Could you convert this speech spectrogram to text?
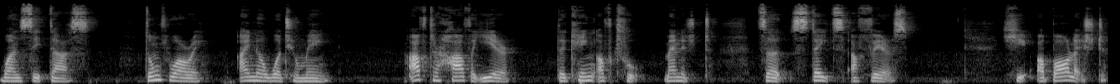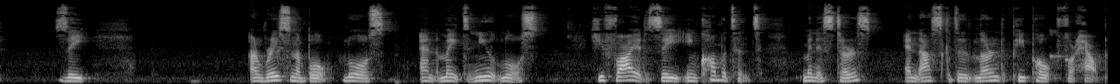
once it does. Don't worry, I know what you mean. After half a year, the king of Chu managed the state's affairs. He abolished the unreasonable laws and made new laws. He fired the incompetent ministers and asked the learned people for help.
